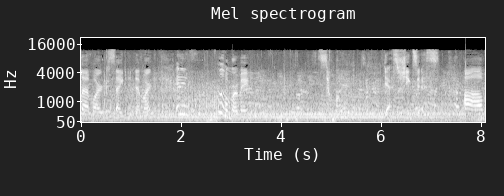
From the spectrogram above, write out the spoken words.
landmark site in Denmark. It is Little Mermaid. So cool. Yes, she exists. Um,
